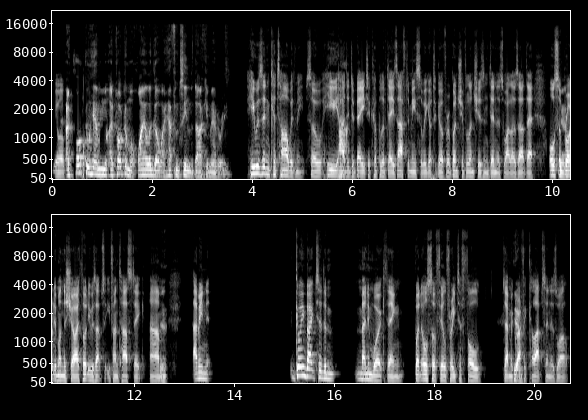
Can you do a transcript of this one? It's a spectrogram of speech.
your. I talked to him. I talked to him a while ago. I haven't seen the documentary. He was in Qatar with me, so he ah. had a debate a couple of days after me. So we got to go for a bunch of lunches and dinners while I was out there. Also yeah. brought him on the show. I thought he was absolutely fantastic. Um, yeah. I mean, going back to the men in work thing, but also feel free to fold demographic yeah. collapse in as well.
